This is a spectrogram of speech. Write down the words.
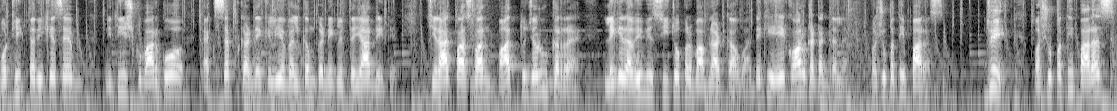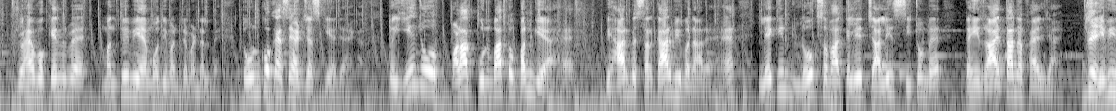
वो ठीक तरीके से नीतीश कुमार को एक्सेप्ट करने के लिए वेलकम करने के लिए तैयार नहीं थे। चिराग पासवान बात तो ज़रूर कर रहे हैं लेकिन अभी भी सीटों पर मामला अटका हुआ है। देखिए एक और घटक दल है पशुपति पारस। जी। पशुपति पारस जो है वो केंद्र में मंत्री भी है मोदी मंत्रिमंडल में तो उनको कैसे एडजस्ट किया जाएगा? तो ये जो बड़ा कुनबा तो बन गया है बिहार में सरकार भी बना रहे हैं लेकिन लोकसभा के लिए 40 सीटों में कहीं रायता न फैल जाए। ये भी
